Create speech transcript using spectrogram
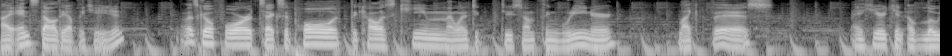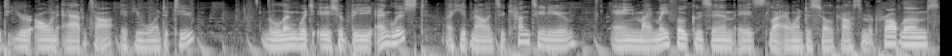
I install the application. Let's go for tech support, the color scheme, I wanted to do something greener like this and here you can upload your own avatar if you wanted to. The language it should be English. I hit now into continue and my main focus in is like I want to solve customer problems.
